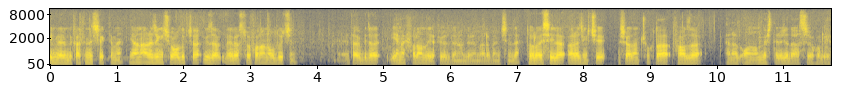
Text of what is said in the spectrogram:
Bilmiyorum dikkatinizi çekti mi? Yani aracın içi oldukça güzel ve resto falan olduğu için e, tabii bir de yemek falan da yapıyoruz dönem dönem arabanın içinde. Dolayısıyla aracın içi dışarıdan çok daha fazla en az 10-15 derece daha sıcak oluyor.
